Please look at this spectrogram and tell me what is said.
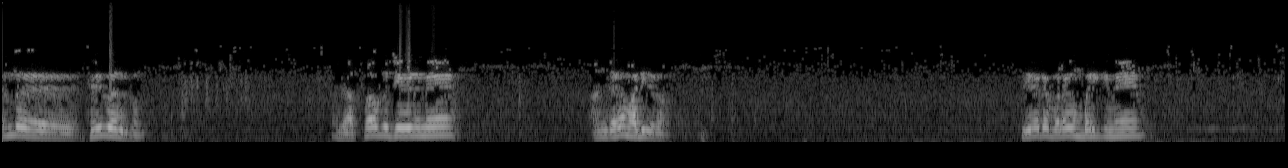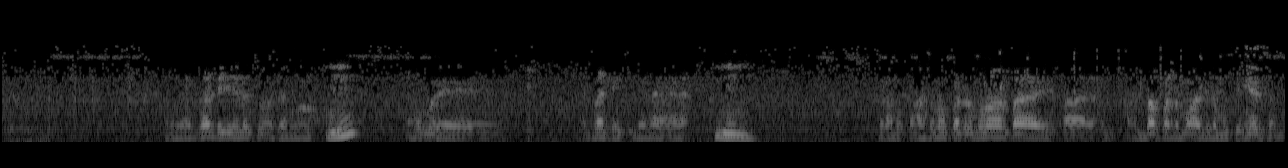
ரொம்ப தெளிவாக இருக்கும். அது அப்பாவுக்கு செய்யணுமே அந்த இடம் அடிக்கிறோம். பேர உலகம் படிக்குமே நமக்கு ஒரு அட்வான்டேஜ் என்னன்னா இப்ப நம்ம பாசமா பண்றோமோ அன்பா பண்றோமோ அது நமக்கு தெரியாது சாமி.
